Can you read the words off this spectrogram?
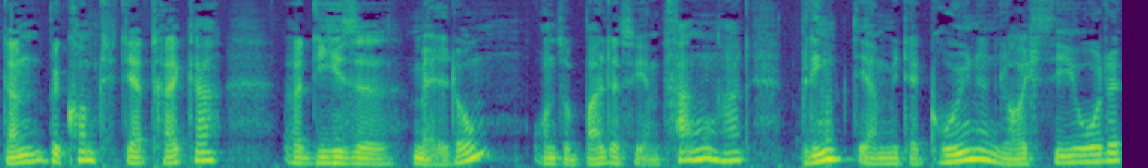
dann bekommt der Trecker äh, diese Meldung. Und sobald er sie empfangen hat, blinkt er mit der grünen Leuchtdiode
